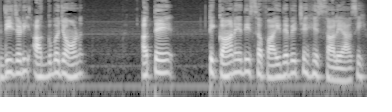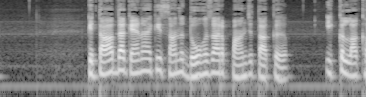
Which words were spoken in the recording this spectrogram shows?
ਦੀ ਜਿਹੜੀ ਅੱਗ ਬੁਝਾਉਣ ਅਤੇ ਟਿਕਾਣੇ ਦੀ ਸਫ਼ਾਈ ਦੇ ਵਿੱਚ ਹਿੱਸਾ ਲਿਆ ਸੀ। ਕਿਤਾਬ ਦਾ ਕਹਿਣਾ ਹੈ ਕਿ ਸਨ 2005 ਤੱਕ 1 ਲੱਖ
